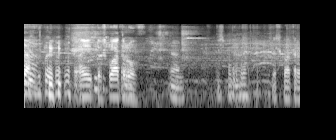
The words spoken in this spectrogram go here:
Ah! Ay, 3-4. Yan. Plus 4.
